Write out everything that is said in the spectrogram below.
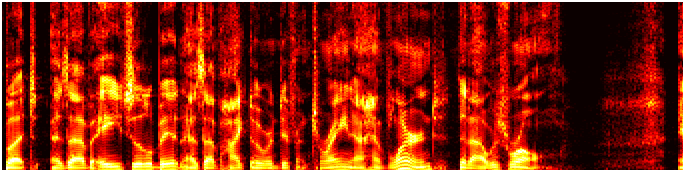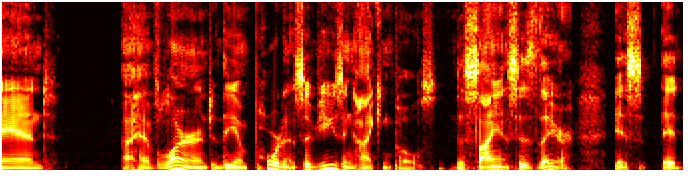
But as I've aged a little bit, as I've hiked over different terrain, I have learned that I was wrong. And I have learned the importance of using hiking poles. The science is there. It's it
